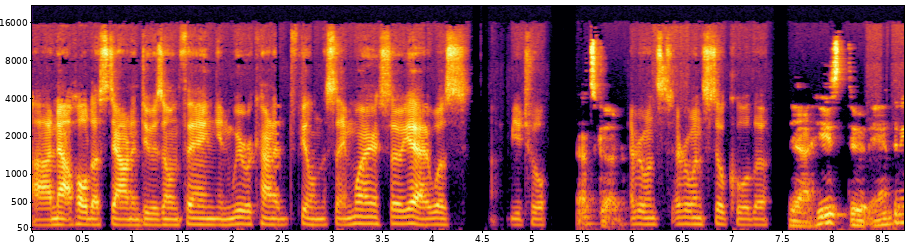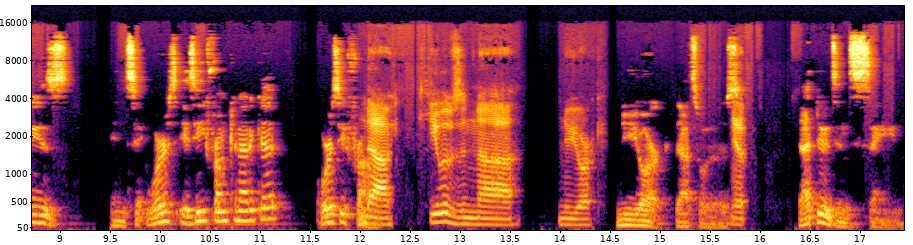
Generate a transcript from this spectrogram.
uh, not hold us down and do his own thing, and we were kind of feeling the same way. So yeah, it was uh, mutual. That's good. Everyone's everyone's still cool though. Yeah, he's dude. Anthony is insane. Where's is he from? Connecticut? Where's he from? No, he lives in uh, New York. New York. That's what it is. Yep. That dude's insane.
